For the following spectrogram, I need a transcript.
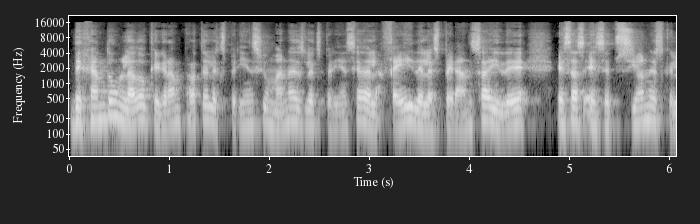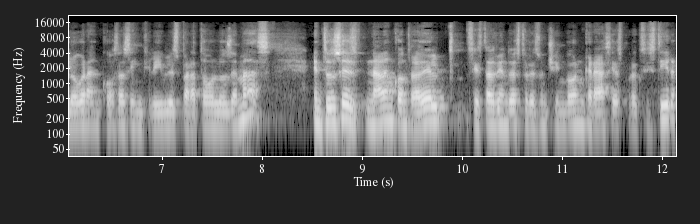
Dejando a un lado que gran parte de la experiencia humana es la experiencia de la fe y de la esperanza y de esas excepciones que logran cosas increíbles para todos los demás. Entonces, nada en contra de él. Si estás viendo esto, eres un chingón, gracias por existir.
